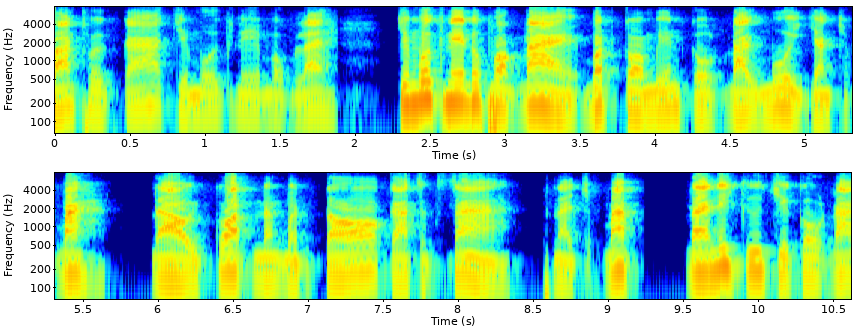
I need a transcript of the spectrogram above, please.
បានធ្វើការជាមួយគ្នាមកម្លេះជាមួយគ្នានោះផងដែរបတ်ក៏មានគោលដៅមួយយ៉ាងច្បាស់ដោយគាត់នឹងបន្តការសិក្សាផ្នែកច្បាប់ ដែលនេះគឺជាគោលដៅ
